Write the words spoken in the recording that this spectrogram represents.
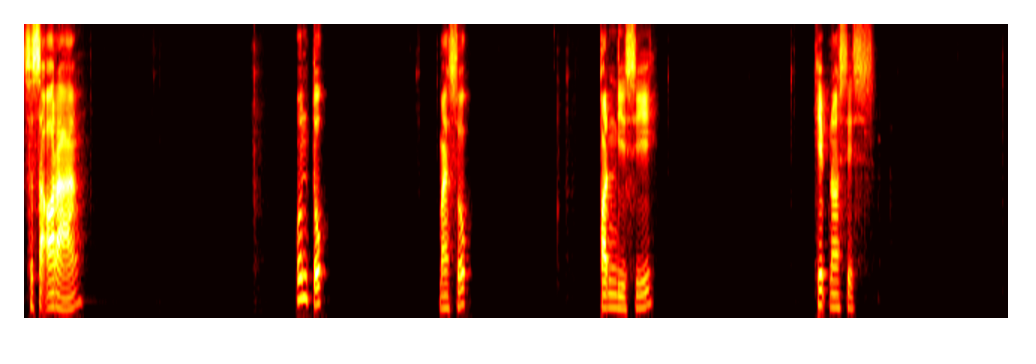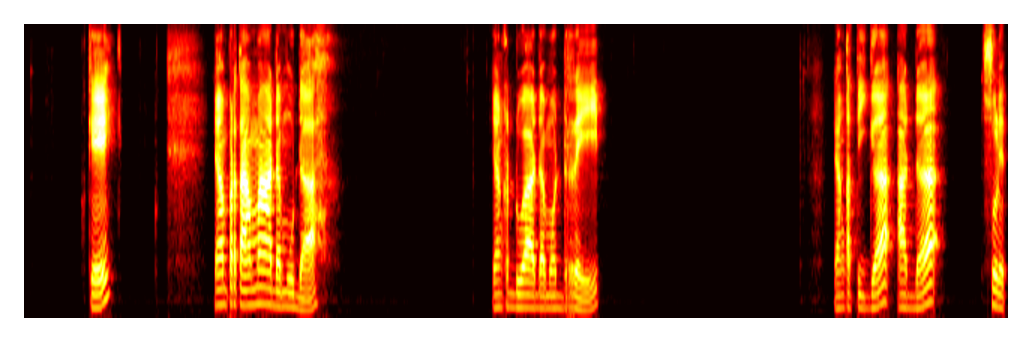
seseorang untuk masuk kondisi hipnosis. Oke. Yang pertama ada mudah. Yang kedua ada moderate. Yang ketiga ada sulit.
